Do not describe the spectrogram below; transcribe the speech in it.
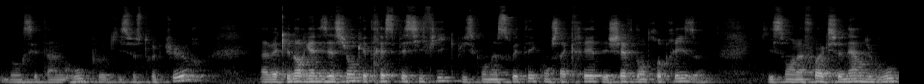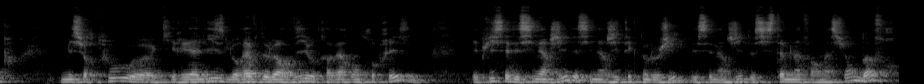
Donc c'est un groupe qui se structure avec une organisation qui est très spécifique puisqu'on a souhaité consacrer des chefs d'entreprise qui sont à la fois actionnaires du groupe mais surtout euh, qui réalisent le rêve de leur vie au travers d'entreprises. Et puis c'est des synergies, des synergies technologiques, des synergies de systèmes d'information, d'offres,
